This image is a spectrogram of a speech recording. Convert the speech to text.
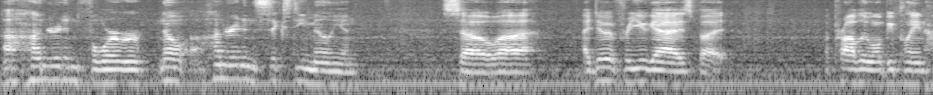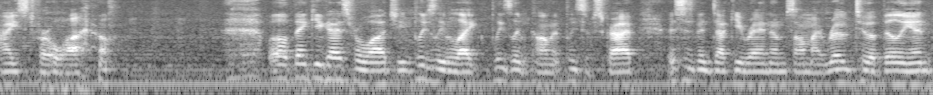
104, no, 160 million. So uh, I do it for you guys, but I probably won't be playing Heist for a while. well, thank you guys for watching. Please leave a like, please leave a comment, please subscribe. This has been Duckie Randoms on my road to a billion.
